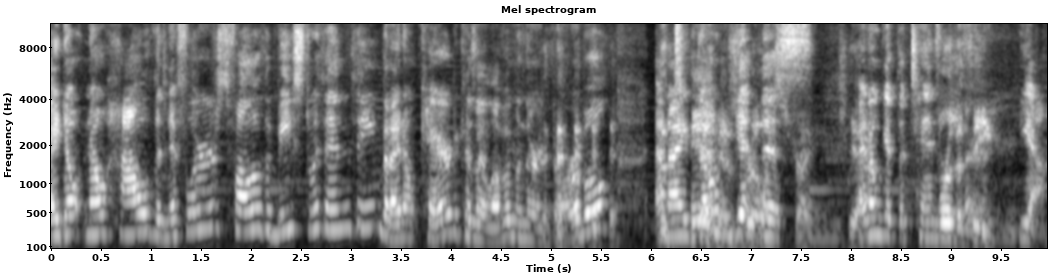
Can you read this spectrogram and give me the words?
I don't know how the Nifflers follow the Beast Within theme, but I don't care because I love them and they're adorable. and I don't get really this. strange. Yeah. I don't get the tin For the theme. Yeah,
